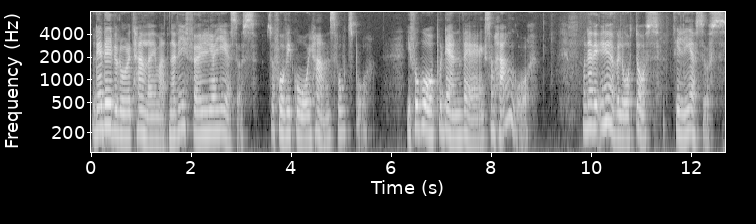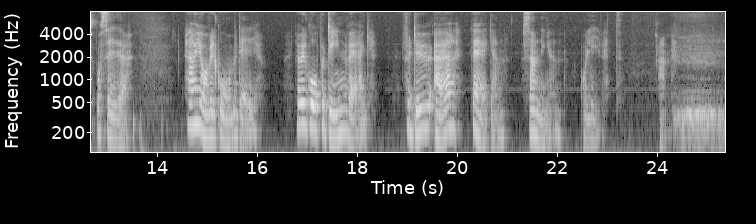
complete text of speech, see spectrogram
Och det bibelordet handlar ju om att när vi följer Jesus så får vi gå i hans fotspår. Vi får gå på den väg som han går. Och när vi överlåter oss till Jesus och säger Herre, jag vill gå med dig. Jag vill gå på din väg. För du är vägen, sanningen och livet. Amen.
